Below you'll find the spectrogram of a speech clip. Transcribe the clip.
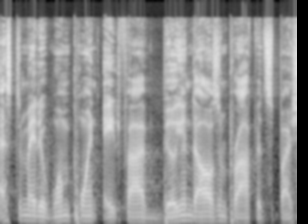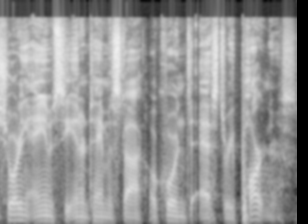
estimated $1.85 billion in profits by shorting AMC Entertainment stock, according to S3 Partners.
